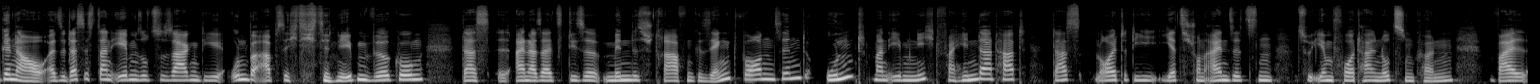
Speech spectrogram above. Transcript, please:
Genau, also das ist dann eben sozusagen die unbeabsichtigte Nebenwirkung, dass äh, einerseits diese Mindeststrafen gesenkt worden sind und man eben nicht verhindert hat, dass Leute, die jetzt schon einsitzen, zu ihrem Vorteil nutzen können, weil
